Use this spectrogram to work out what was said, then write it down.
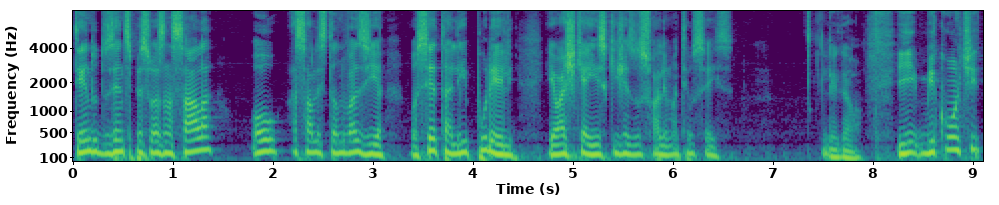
Tendo 200 pessoas na sala ou a sala estando vazia. Você está ali por Ele. E eu acho que é isso que Jesus fala em Mateus 6. Legal. E me conte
